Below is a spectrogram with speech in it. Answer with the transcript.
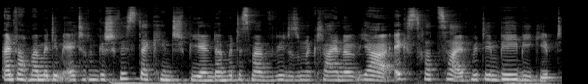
einfach mal mit dem älteren Geschwisterkind spielen, damit es mal wieder so eine kleine, ja, extra Zeit mit dem Baby gibt.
